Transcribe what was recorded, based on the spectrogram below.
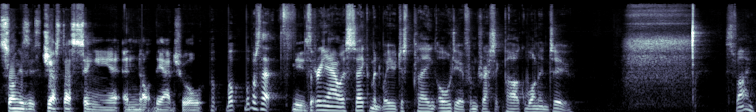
as long as it's just us singing it and not the actual. what, what, what was that Music. three hour segment where you're just playing audio from Jurassic Park 1 and 2? It's fine.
